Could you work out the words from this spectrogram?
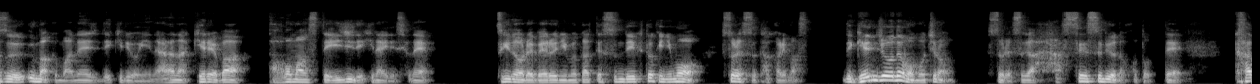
ずうまくマネージできるようにならなければ、パフォーマンスって維持できないですよね。次のレベルに向かって進んでいくときにも、ストレスかかります。で、現状でももちろん、ストレスが発生するようなことって必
